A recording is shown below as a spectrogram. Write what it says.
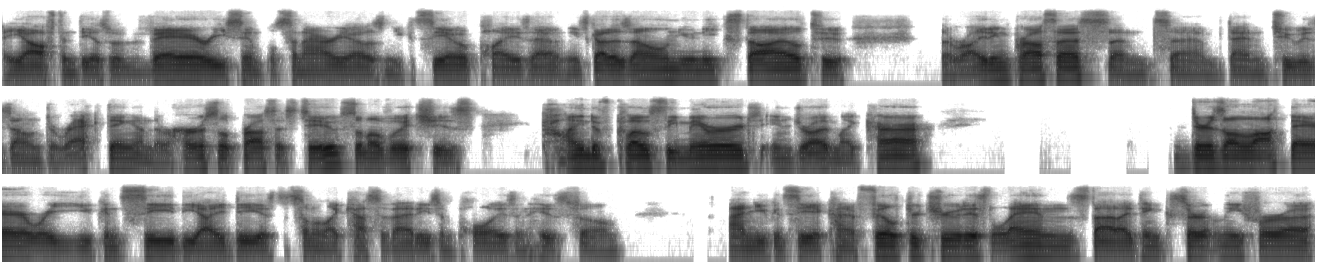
He often deals with very simple scenarios, and you can see how it plays out. And he's got his own unique style to the writing process and um, then to his own directing and the rehearsal process too, some of which is kind of closely mirrored in Drive My Car. There's a lot there where you can see the ideas that someone like Cassavetes employs in his film. And you can see it kind of filtered through this lens that I think certainly for a,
